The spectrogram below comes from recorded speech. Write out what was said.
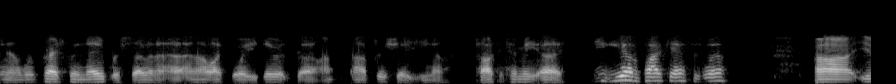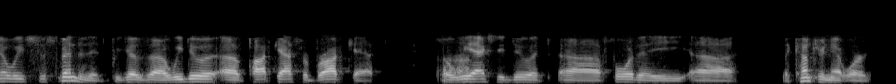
you know we're practically neighbors. So and I, and I like the way you do it. So I, I appreciate you know talking to me. Uh, you, you have a podcast as well. Uh, you know, we've suspended it because uh, we do a, a podcast for broadcast. So uh-huh. we actually do it uh, for the uh, the country network,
